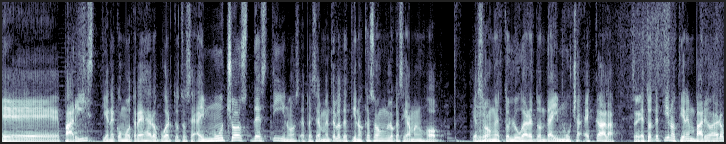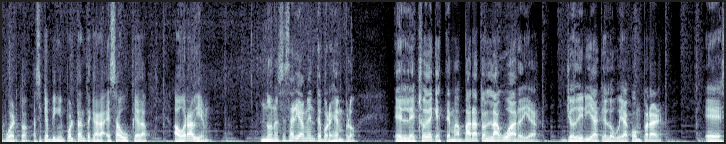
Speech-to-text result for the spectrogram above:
eh, París tiene como tres aeropuertos. Entonces, hay muchos destinos, especialmente los destinos que son lo que se llaman hub, que son estos lugares donde hay mucha escala. Sí. Estos destinos tienen varios aeropuertos, así que es bien importante que haga esa búsqueda. Ahora bien, no necesariamente, por ejemplo, el hecho de que esté más barato en la guardia, yo diría que lo voy a comprar eh,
